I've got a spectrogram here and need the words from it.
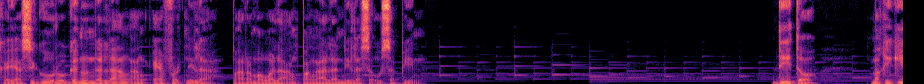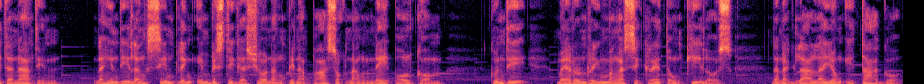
kaya siguro ganun na lang ang effort nila para mawala ang pangalan nila sa usapin. Dito, makikita natin na hindi lang simpleng investigasyon ang pinapasok ng NAPOLCOM, kundi mayroon ring mga sikretong kilos na naglalayong itago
